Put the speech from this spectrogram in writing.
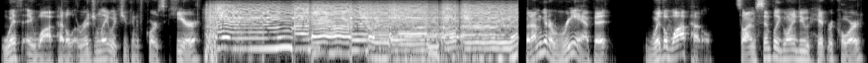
with a wah pedal originally, which you can of course hear. But I'm gonna reamp it with a wah pedal. So I'm simply going to hit record,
